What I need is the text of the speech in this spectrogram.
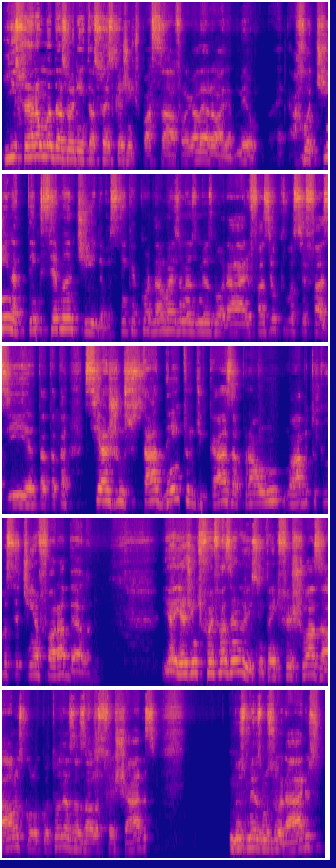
E isso era uma das orientações que a gente passava. Falar, galera, olha, meu, a rotina tem que ser mantida, você tem que acordar mais ou menos no mesmo horário, fazer o que você fazia, tá, tá, tá, se ajustar dentro de casa para um hábito que você tinha fora dela. E aí a gente foi fazendo isso. Então a gente fechou as aulas, colocou todas as aulas fechadas nos mesmos horários.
